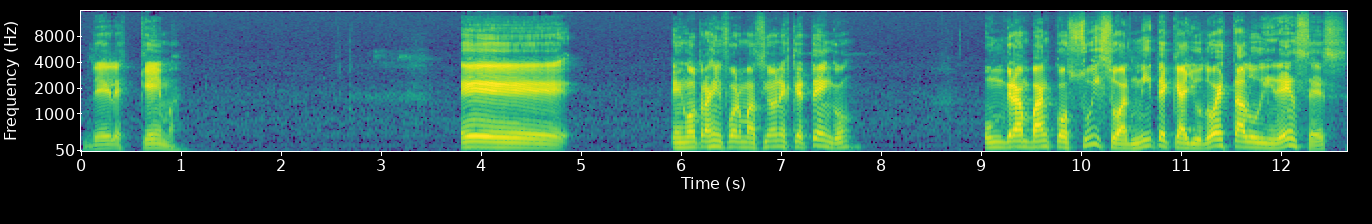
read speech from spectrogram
del esquema. Eh, en otras informaciones que tengo, un gran banco suizo admite que ayudó a estadounidenses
